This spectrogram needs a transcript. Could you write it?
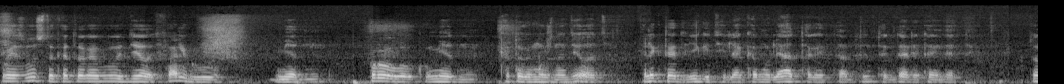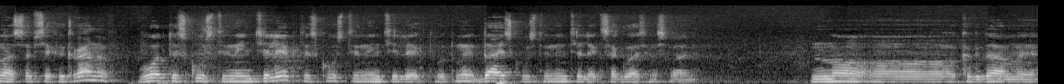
производство, которое будет делать фольгу медную, проволоку медную, которую можно делать электродвигатели, аккумуляторы там, и так далее, и так далее. У нас со всех экранов вот искусственный интеллект, искусственный интеллект. Вот мы, да, искусственный интеллект, согласен с вами. Но э, когда мы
